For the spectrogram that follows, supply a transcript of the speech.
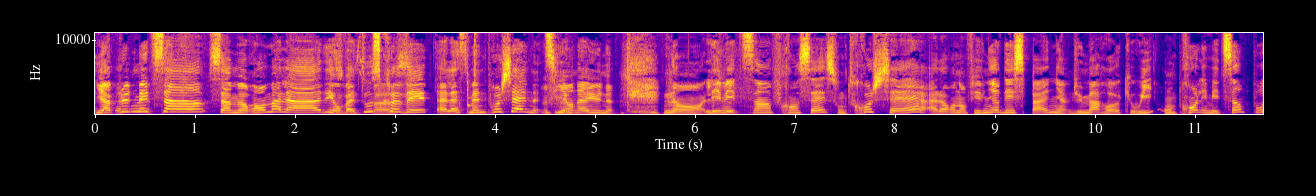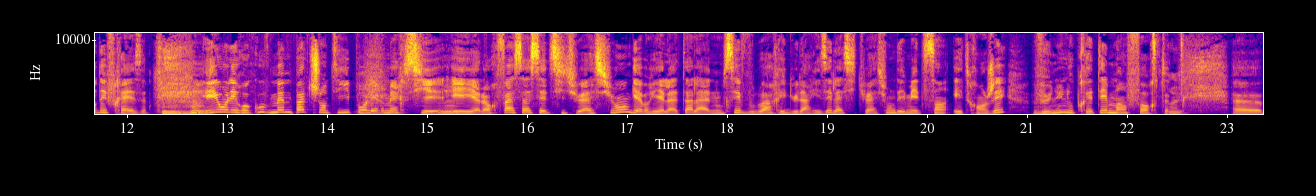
Il y a plus de médecins, ça me rend malade et on va tous crever. À la semaine prochaine, s'il y en a une. Non, les médecins français sont trop chers, alors on en fait venir d'Espagne, du Maroc. Oui, on prend les médecins pour des fraises et on les recouvre même pas de chantilly pour les remercier. Et alors face à cette situation, Gabriel Attal a annoncé vouloir régulariser la situation des médecins étrangers venus nous prêter main forte. Oui. Euh,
